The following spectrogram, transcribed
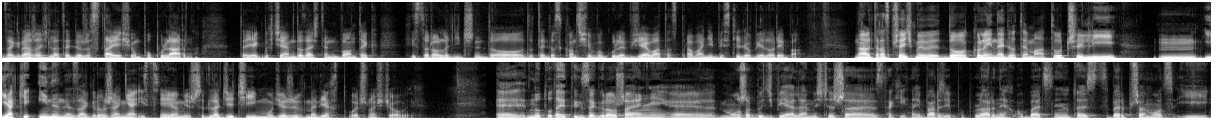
zagrażać dlatego, że staje się popularna. Tutaj jakby chciałem dodać ten wątek historologiczny do, do tego, skąd się w ogóle wzięła ta sprawa niebieskiego wieloryba. No ale teraz przejdźmy do kolejnego tematu, czyli mm, jakie inne zagrożenia istnieją jeszcze dla dzieci i młodzieży w mediach społecznościowych. E, no tutaj tych zagrożeń e, może być wiele. Myślę, że z takich najbardziej popularnych obecnie no to jest cyberprzemoc i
